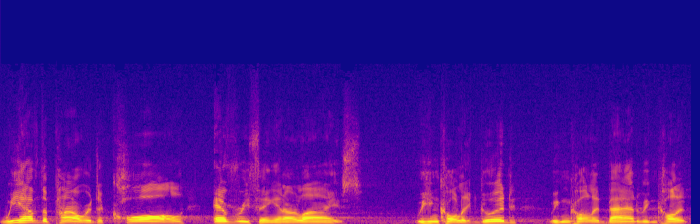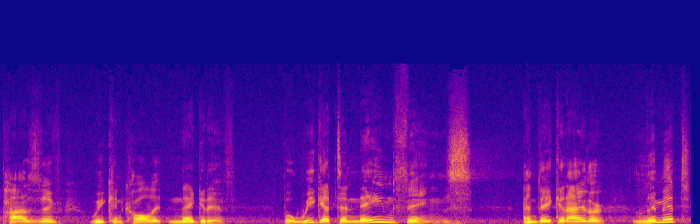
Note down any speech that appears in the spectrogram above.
We have the power to call everything in our lives. We can call it good, we can call it bad, we can call it positive, we can call it negative. But we get to name things, and they can either limit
